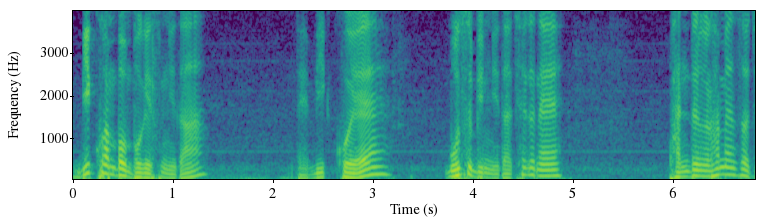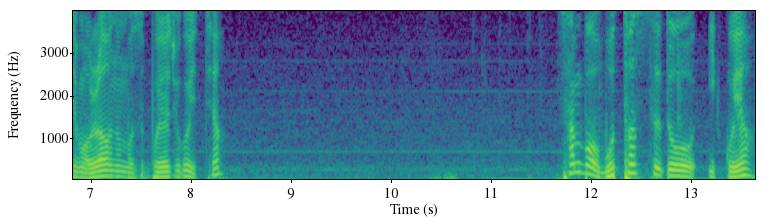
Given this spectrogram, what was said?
미코 한번 보겠습니다. 네, 미코의 모습입니다. 최근에 반등을 하면서 지금 올라오는 모습 보여주고 있죠. 삼보 모터스도 있고요.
